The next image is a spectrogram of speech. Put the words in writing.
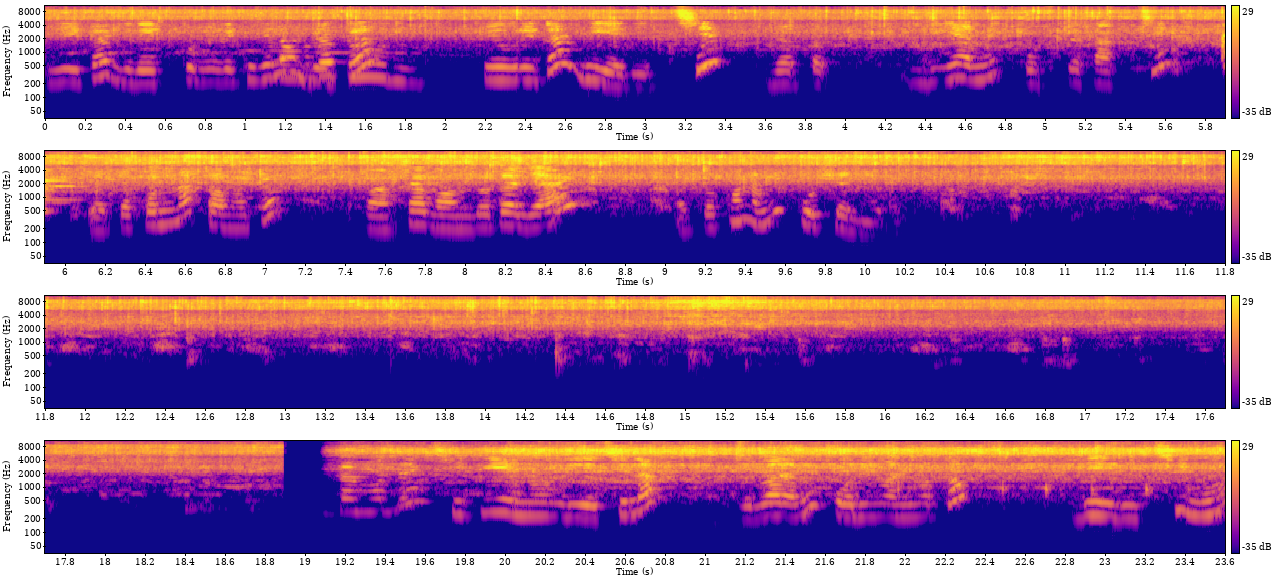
যেটা গ্রেট করে রেখেছিলাম। পিউরিটা দিয়ে দিচ্ছি যত দিয়ে আমি কষতে থাকছি। যতক্ষণ না টমেটো কাঁচা গন্ধটা যায়, ততক্ষণ আমি কষে নেব। মধ্যে ছিটিয়ে নুন দিয়েছিলাম। এবার আমি পরিমাণ মতো দিয়ে দিচ্ছি নুন।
